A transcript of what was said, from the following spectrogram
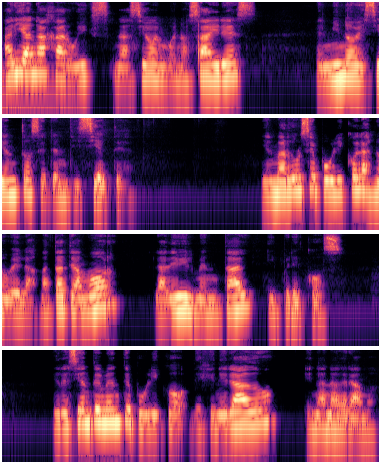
Ariana Harwicks nació en Buenos Aires en 1977 y el Mar Dulce publicó las novelas Matate Amor, La débil mental y Precoz. Y recientemente publicó Degenerado en Anagrama.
